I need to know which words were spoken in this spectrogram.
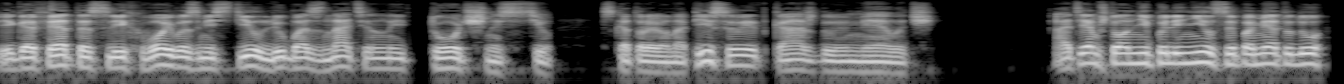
Пегафета с лихвой возместил любознательной точностью, с которой он описывает каждую мелочь а тем, что он не поленился по методу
